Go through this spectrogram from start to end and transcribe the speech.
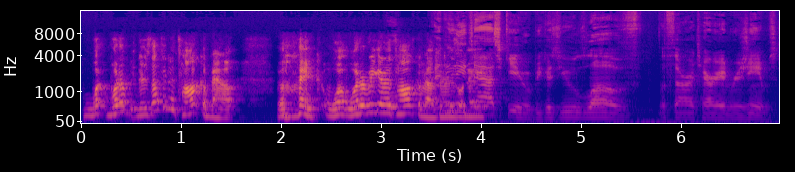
what what are, there's nothing to talk about. Like what what are we going to talk about? I need like, to ask you because you love authoritarian regimes.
